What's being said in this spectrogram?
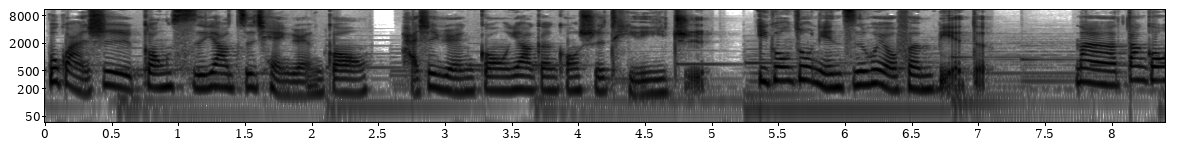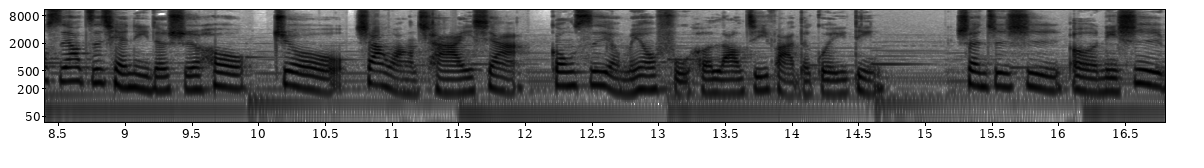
不管是公司要资遣员工，还是员工要跟公司提离职。一工作年资会有分别的，那当公司要资遣你的时候，就上网查一下公司有没有符合劳基法的规定，甚至是呃你是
